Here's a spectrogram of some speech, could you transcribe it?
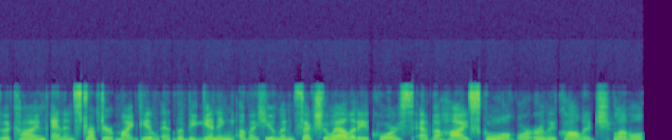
the kind an instructor might give at the beginning of a human sexuality course at the high school or early college level.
